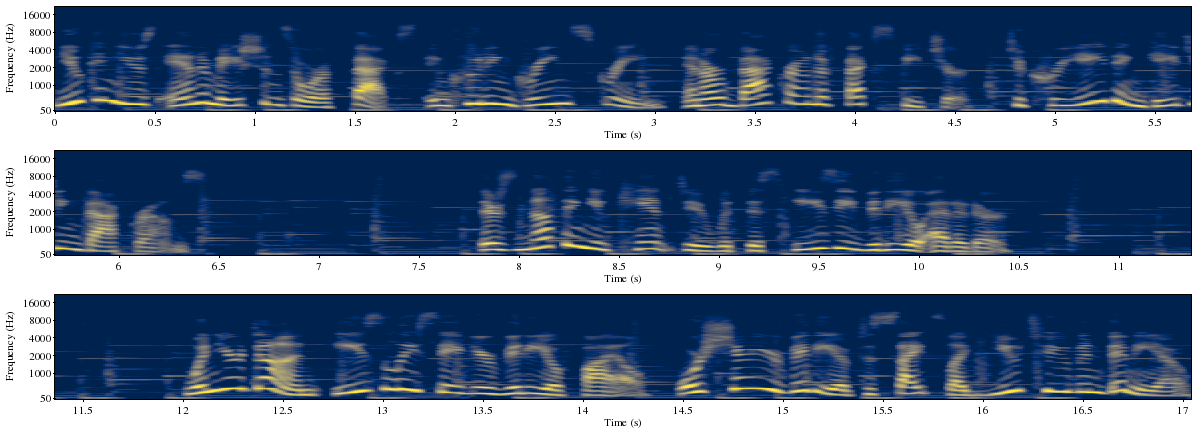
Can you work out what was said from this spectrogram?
You can use animations or effects, including green screen and our background effects feature, to create engaging backgrounds. There's nothing you can't do with this easy video editor. When you're done, easily save your video file or share your video to sites like YouTube and Vimeo.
